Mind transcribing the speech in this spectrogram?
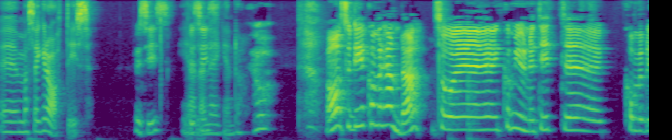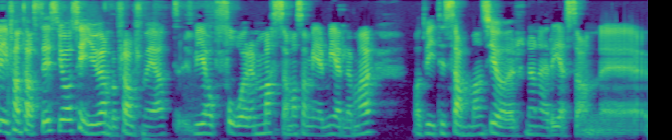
eh, massa gratis. Precis. I precis. alla lägen då. Ja. Så det kommer hända. Så eh, communityt eh, kommer bli fantastiskt. Jag ser ju ändå framför mig att vi får en massa, massa mer medlemmar och att vi tillsammans gör den här resan eh,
